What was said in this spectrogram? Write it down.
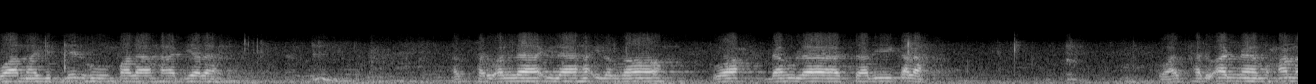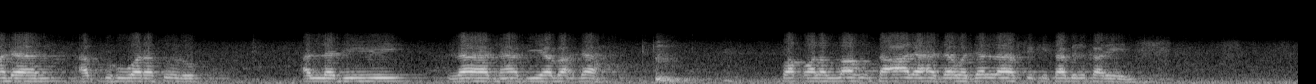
وما يضلله فلا هادي له. أشهد أن لا إله إلا الله وحده لا شريك له. وأشهد أن محمدا عبده ورسوله الذي لا نبي بعده. فقال الله تعالى عز وجل في كتاب الكريم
